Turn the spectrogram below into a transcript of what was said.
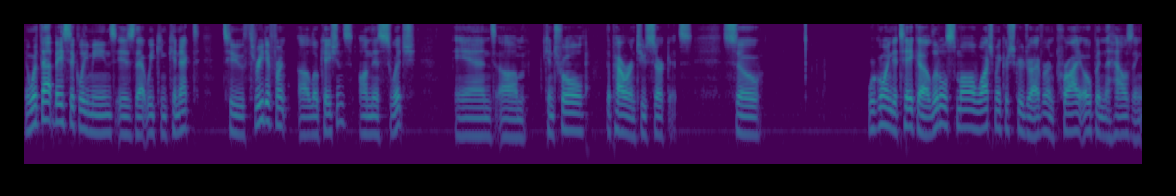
And what that basically means is that we can connect to three different uh, locations on this switch and um, control the power in two circuits. So we're going to take a little small watchmaker screwdriver and pry open the housing.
